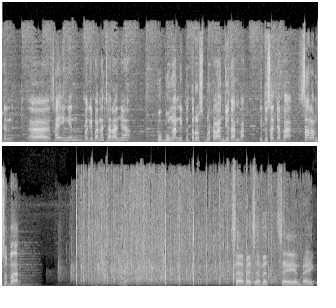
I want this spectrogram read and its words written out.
Dan saya ingin bagaimana caranya hubungan itu terus berkelanjutan Pak. Itu saja Pak, salam super. Ya. Sahabat-sahabat saya yang baik,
